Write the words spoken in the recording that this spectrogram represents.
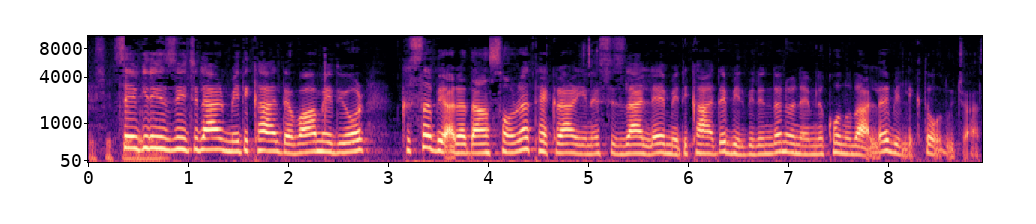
teşekkür Sevgili ederim. izleyiciler, Medikal devam ediyor. Kısa bir aradan sonra tekrar yine sizlerle Medikal'de birbirinden önemli konularla birlikte olacağız.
